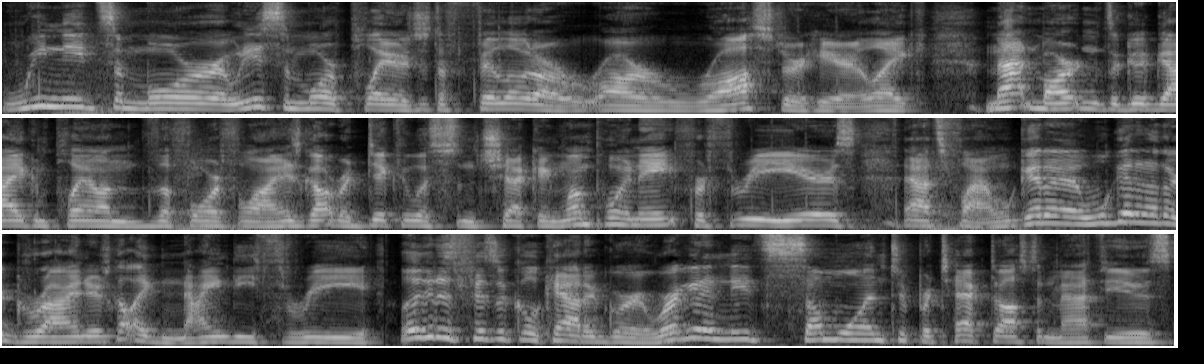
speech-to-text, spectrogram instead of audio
We need some more. We need some more players just to fill out our our roster here. Like Matt Martin's a good guy who can play on the fourth line. He's got ridiculous in checking. 1.8 for three years. That's fine. We'll get a we'll get another grinder. He's got like 93. Look at his physical category. We're gonna need someone to protect Auston Matthews.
